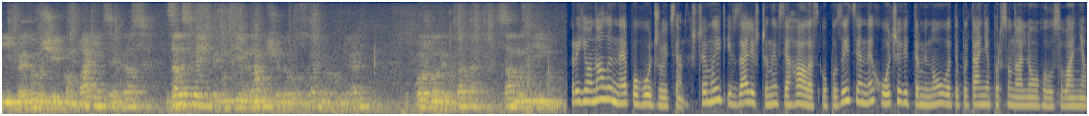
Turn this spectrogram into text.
і передвиборчій компанії це якраз забезпечити конституційні норми щодо голосування Верховної Ради кожного депутата самостійно. Регіонали не погоджуються. Ще мить і в залі щинився галас. Опозиція не хоче відтерміновувати питання персонального голосування.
